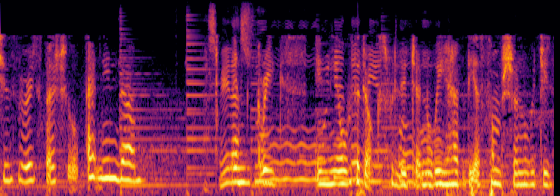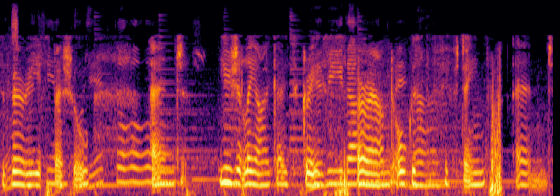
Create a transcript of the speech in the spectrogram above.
She's very special. And in um, in Greeks, in the Orthodox religion, we have the Assumption, which is very special. And usually I go to Greece around August the 15th, and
